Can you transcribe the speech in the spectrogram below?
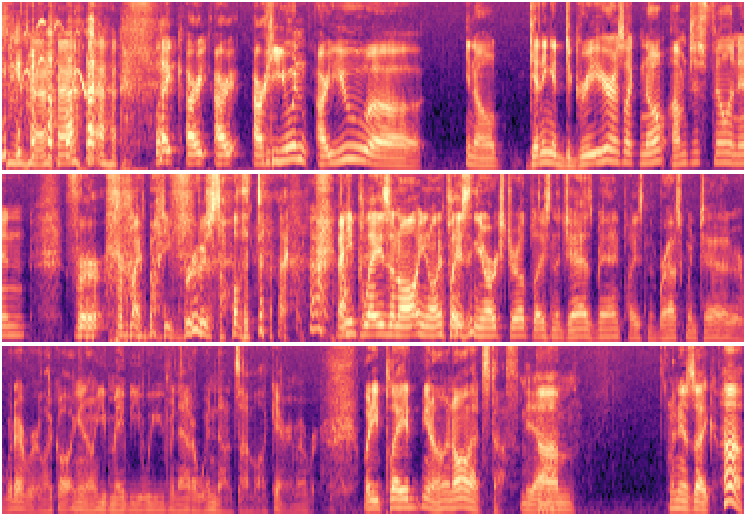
like, are are are you in? Are you uh, you know?" Getting a degree here, I was like, no, I'm just filling in for for my buddy Bruce all the time, and he plays in all, you know, he plays in the orchestra, plays in the jazz band, he plays in the brass quintet or whatever, like all, you know, he, maybe we even had a wind ensemble, I can't remember, but he played, you know, and all that stuff. Yeah. Um, and he was like, huh.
